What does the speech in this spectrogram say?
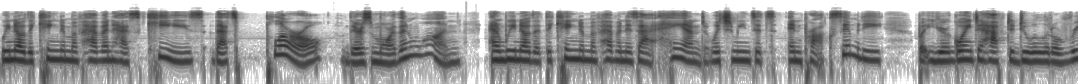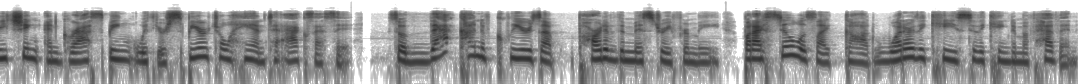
We know the kingdom of heaven has keys, that's plural, there's more than one. And we know that the kingdom of heaven is at hand, which means it's in proximity, but you're going to have to do a little reaching and grasping with your spiritual hand to access it. So that kind of clears up part of the mystery for me. But I still was like, God, what are the keys to the kingdom of heaven?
